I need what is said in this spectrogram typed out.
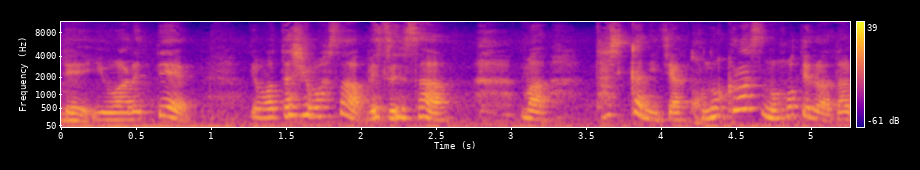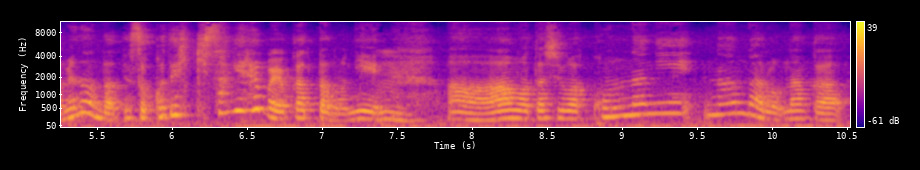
て言われて、で私はさ別にさまあ確かにじゃあこのクラスのホテルはダメなんだってそこで引き下げればよかったのに、うん。ああ私はこんなになんだろうなんか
